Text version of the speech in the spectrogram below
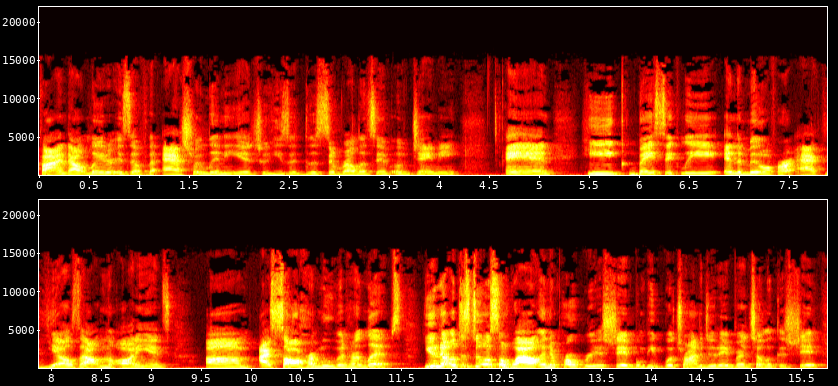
find out later is of the Ashen lineage, who he's a distant relative of Jamie, and he basically in the middle of her act yells out in the audience. Um, I saw her moving her lips. You know, just doing some wild, inappropriate shit when people were trying to do their ventriloquist shit.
